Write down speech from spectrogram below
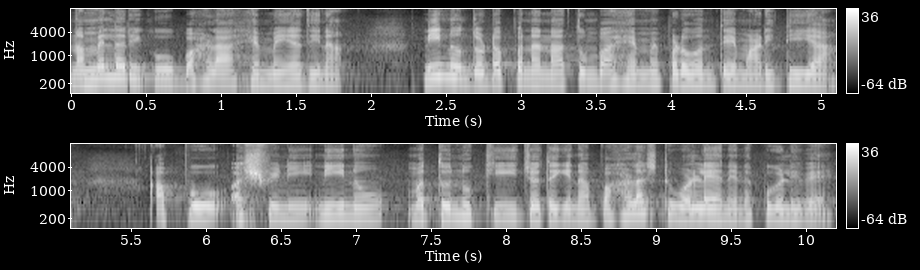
ನಮ್ಮೆಲ್ಲರಿಗೂ ಬಹಳ ಹೆಮ್ಮೆಯ ದಿನ. ನೀನು ದೊಡ್ಡಪ್ಪನನ್ನು ತುಂಬ ಹೆಮ್ಮೆ ಪಡುವಂತೆ ಮಾಡಿದ್ದೀಯಾ? ಅಪ್ಪು, ಅಶ್ವಿನಿ, ನೀನು ಮತ್ತು ನುಕ್ಕಿ ಜೊತೆಗಿನ ಬಹಳಷ್ಟು ಒಳ್ಳೆಯ ನೆನಪುಗಳಿವೆ.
